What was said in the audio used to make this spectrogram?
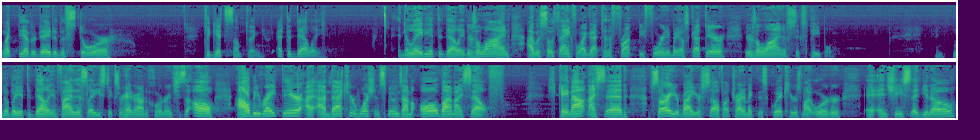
Went the other day to the store to get something at the deli. And the lady at the deli, there's a line. I was so thankful I got to the front before anybody else got there. There was a line of six people. And nobody at the deli. And finally, this lady sticks her head around the corner and she says, Oh, I'll be right there. I, I'm back here washing spoons. I'm all by myself. She came out and I said, I'm sorry you're by yourself. I'll try to make this quick. Here's my order. And, she said, You know,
